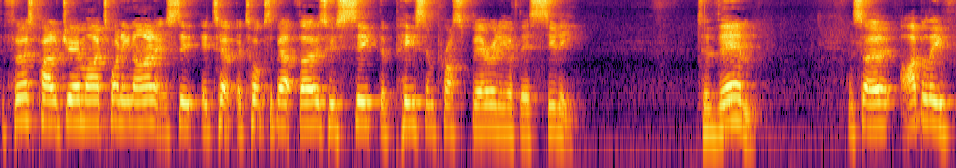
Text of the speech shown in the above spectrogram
the first part of Jeremiah 29, it, it, it talks about those who seek the peace and prosperity of their city. To them. And so I believe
